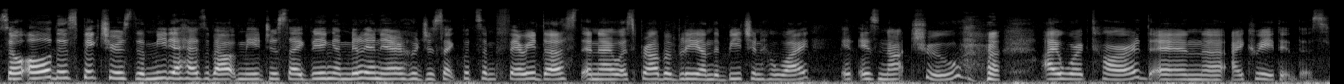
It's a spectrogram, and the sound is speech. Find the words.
so all these pictures the media has about me just like being a millionaire who just like put some fairy dust and I was probably on the beach in Hawaii. It is not true. I worked hard and uh, I created this.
